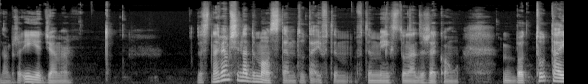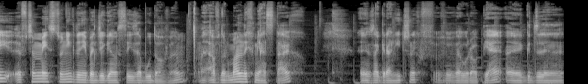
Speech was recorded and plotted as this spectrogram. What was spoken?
Dobrze, i jedziemy. Zastanawiam się nad mostem tutaj, w tym, w tym miejscu nad rzeką. Bo tutaj, w tym miejscu nigdy nie będzie gęstej zabudowy, a w normalnych miastach y, zagranicznych w, w Europie, y, gdy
